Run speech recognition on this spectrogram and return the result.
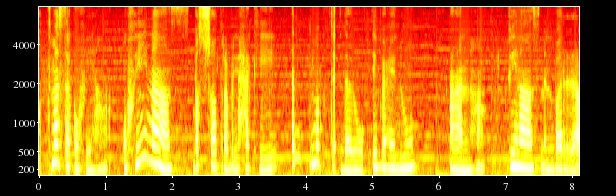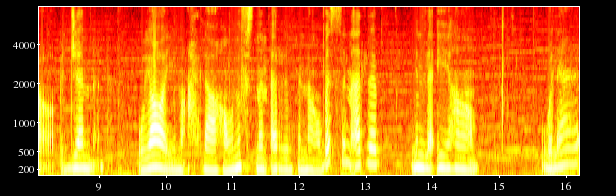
وتمسكوا فيها وفي ناس بس شاطرة بالحكي قد ما بتقدروا ابعدوا عنها. في ناس من برا بتجنن وياي ما أحلاها ونفسنا نقرب منها وبس نقرب منلاقيها ولا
